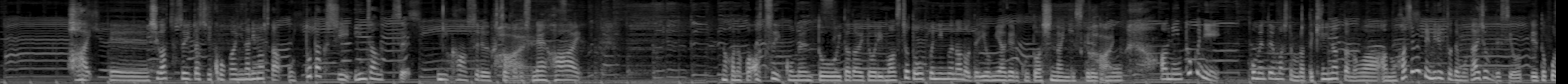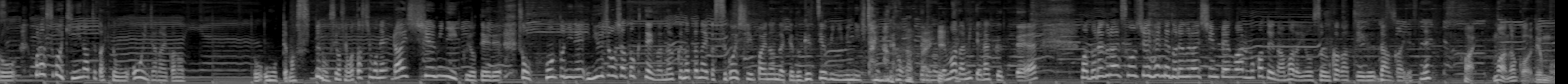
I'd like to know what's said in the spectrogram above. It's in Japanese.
はい、えー、4月1日公開になりました「オットタクシー・イン・ザ・ウッズ」に関する不相談ですね。はい。なかなか熱いコメントをいただいております。ちょっとオープニングなので読み上げることはしないんですけれども、はい。あの特にコメント読ませてもらって気になったのはあの初めて見る人でも大丈夫ですよっていうところこれはすごい気になってた人も多いんじゃないかなと思ってます。というのもすいません、私もね、来週見に行く予定で、そう、本当にね、入場者特典がなくなってないかすごい心配なんだけど、月曜日に見に行きたいなと思ってるので、はいまだ見てなくって、まあ、どれぐらい総集編でどれぐらい新編があるのかというのはまだ様子を伺っている段階ですね。はいまあなんかでも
